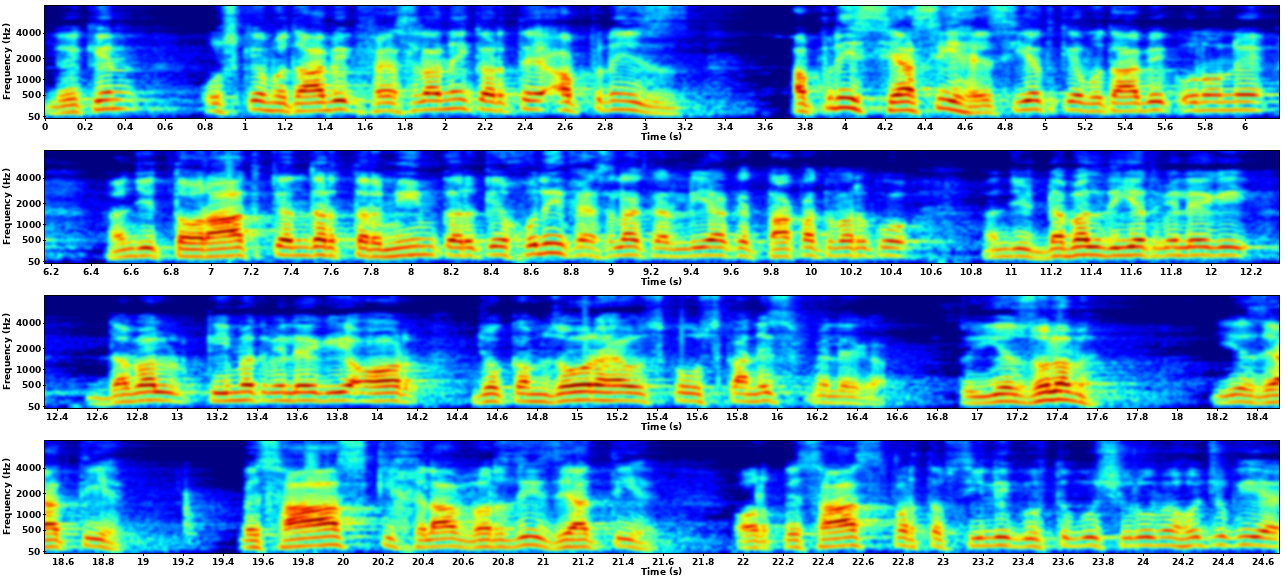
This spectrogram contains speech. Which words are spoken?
لیکن اس کے مطابق فیصلہ نہیں کرتے۔ اپنی اپنی سیاسی حیثیت کے مطابق انہوں نے ہاں جی تورات کے اندر ترمیم کر کے خود ہی فیصلہ کر لیا کہ طاقتور کو ہاں جی ڈبل دیت ملے گی، ڈبل قیمت ملے گی اور جو کمزور ہے، اس کو اس کا نصف ملے گا۔ تو یہ ظلم ہے، یہ زیادتی ہے۔ قصاص کی خلاف ورزی زیادتی ہے اور قصاص پر تفصیلی گفتگو شروع میں ہو چکی ہے،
